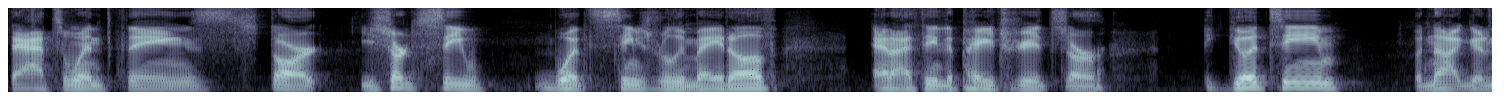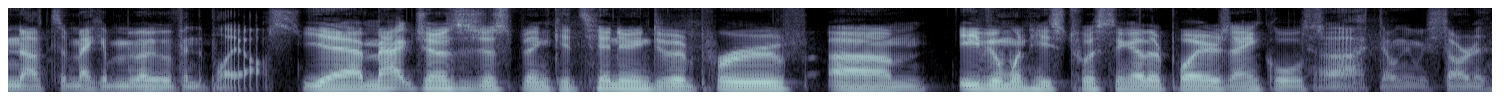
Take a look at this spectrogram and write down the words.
that's when things start you start to see what this team's really made of. And I think the Patriots are a good team, but not good enough to make a move in the playoffs. Yeah, Mac Jones has just been continuing to improve, um, even when he's twisting other players' ankles. Uh, don't get me started.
